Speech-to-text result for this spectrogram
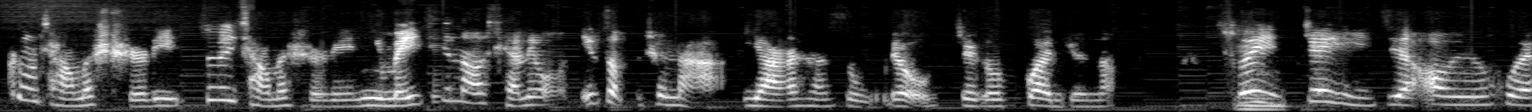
更强的实力，最强的实力，你没进到前六，你怎么去拿一二三四五六这个冠军呢？所以这一届奥运会，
